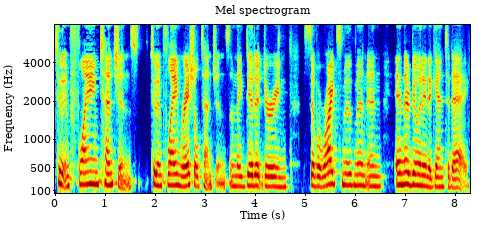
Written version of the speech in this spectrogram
to inflame tensions to inflame racial tensions. And they did it during civil rights movement and and they're doing it again today.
